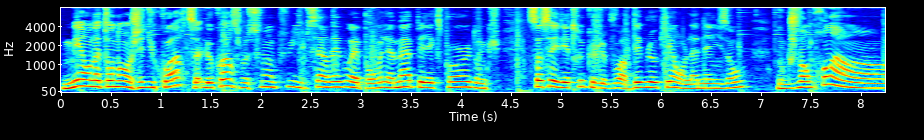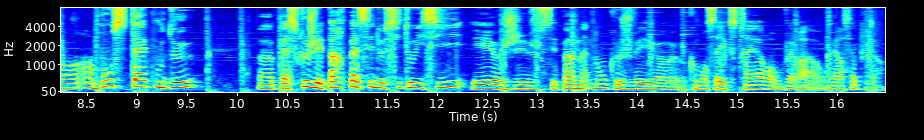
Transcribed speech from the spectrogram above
Mais en attendant, j'ai du quartz. Le quartz, je me souviens plus, il me servait pour la map et l'explore. Donc ça, c'est des trucs que je vais pouvoir débloquer en l'analysant. Donc je vais en prendre un, bon stack ou deux. Euh, parce que je vais pas repasser de sitôt ici. Et euh, je, sais pas maintenant que je vais euh, commencer à extraire. On verra, on verra ça plus tard.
